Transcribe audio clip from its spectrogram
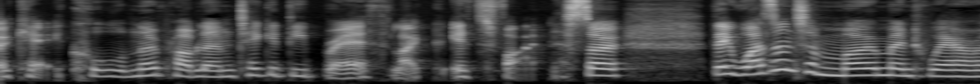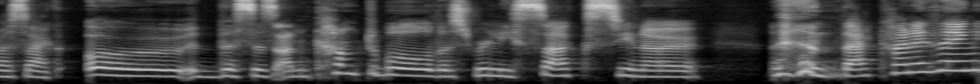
Okay, cool, no problem. Take a deep breath. Like, it's fine. So, there wasn't a moment where I was like, oh, this is uncomfortable. This really sucks, you know. that kind of thing.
